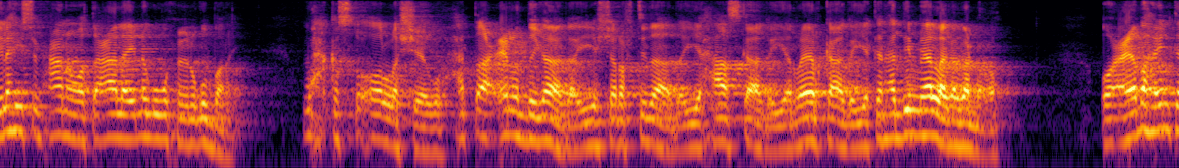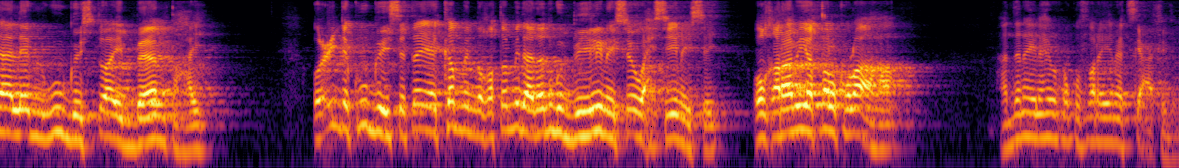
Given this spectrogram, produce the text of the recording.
ilaahay subxaanah wa tacaala inagu wuxuu inagu baray wax kasta oo la sheego xataa cirdigaaga iyo sharaftidaada iyo xaaskaaga iyo reerkaaga iyo kan haddii meel lagaga dhaco oo ceebaha intaa leeg laguu geysto ay been tahay oo cidda kuu geysatay ay ka mid noqoto midaad adigu biilinaysay oo wax siinaysay oo qaraabiya tol kula ahaa haddana ilahay wuxuu ku faraya inaad iska cafido.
